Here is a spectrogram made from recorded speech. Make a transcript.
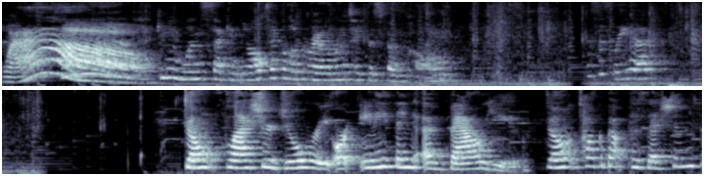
Wow. Give me one second. Y'all take a look around. I'm gonna take this phone call. This is Leah. Don't flash your jewelry or anything of value. Don't talk about possessions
